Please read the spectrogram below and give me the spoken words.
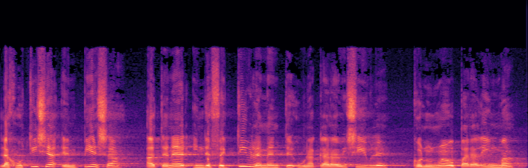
La justicia empieza a tener indefectiblemente una cara visible con un nuevo paradigma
